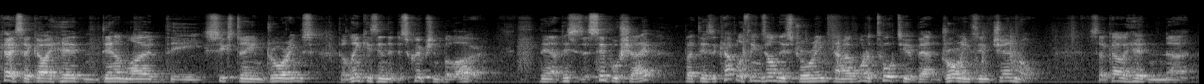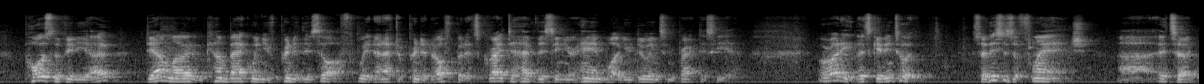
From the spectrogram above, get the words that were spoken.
Okay, so go ahead and download the 16 drawings. The link is in the description below. Now, this is a simple shape, but there's a couple of things on this drawing, and I want to talk to you about drawings in general. So go ahead and uh, pause the video, download, and come back when you've printed this off. We don't have to print it off, but it's great to have this in your hand while you're doing some practice here. Alrighty, let's get into it. So this is a flange. Uh, it's a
